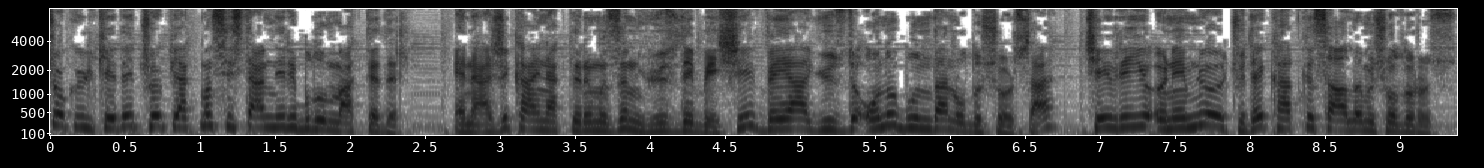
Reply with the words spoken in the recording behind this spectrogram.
Birçok ülkede çöp yakma sistemleri bulunmaktadır. Enerji kaynaklarımızın %5'i veya %10'u bundan oluşursa, çevreyi önemli ölçüde katkı sağlamış oluruz.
